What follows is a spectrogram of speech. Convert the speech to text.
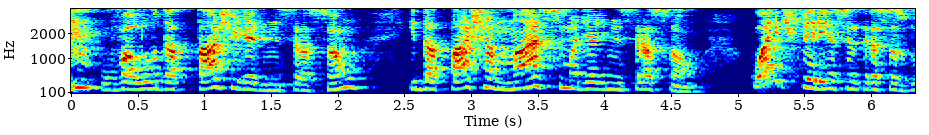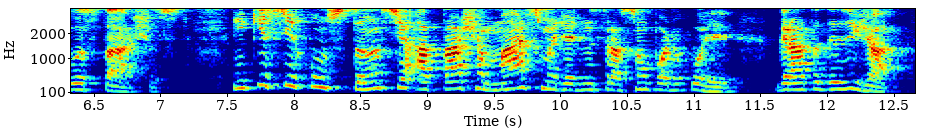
o valor da taxa de administração e da taxa máxima de administração. Qual é a diferença entre essas duas taxas? Em que circunstância a taxa máxima de administração pode ocorrer? Grata desejar.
